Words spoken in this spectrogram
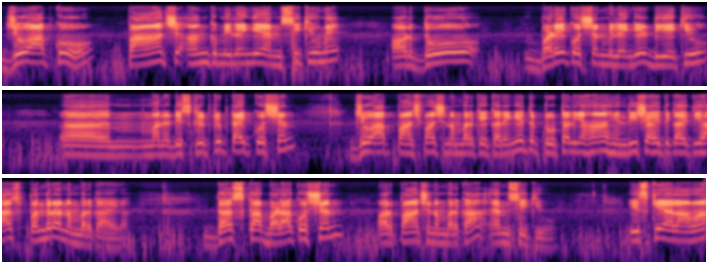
जो आपको पाँच अंक मिलेंगे एमसीक्यू में और दो बड़े क्वेश्चन मिलेंगे डीएक्यू माने डिस्क्रिप्टिव टाइप क्वेश्चन जो आप पाँच पाँच नंबर के करेंगे तो टोटल यहाँ हिंदी साहित्य का इतिहास पंद्रह नंबर का आएगा। दस का बड़ा क्वेश्चन और पाँच नंबर का एमसीक्यू इसके अलावा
